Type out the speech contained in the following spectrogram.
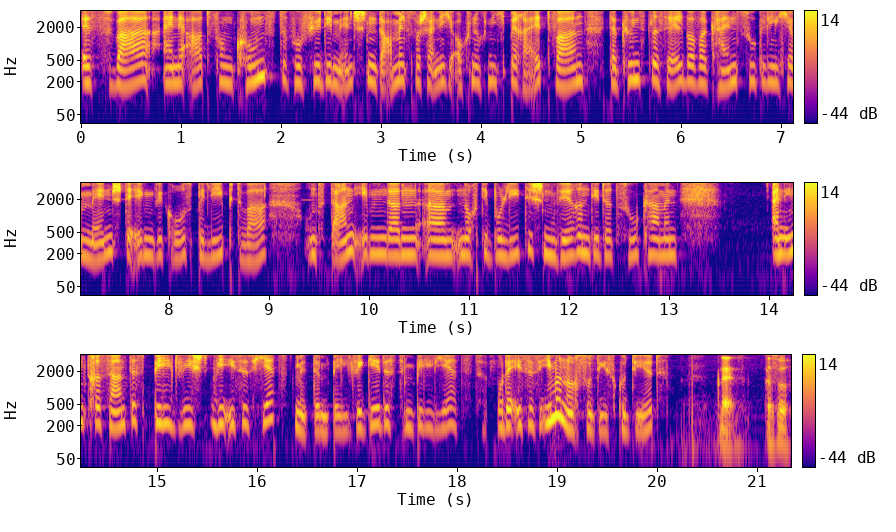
Es war eine Art von Kunst, wofür die Menschen damals wahrscheinlich auch noch nicht bereit waren. Der Künstler selber war kein zugänglicher Mensch, der irgendwie groß beliebt war. Und dann eben dann ähm, noch die politischen Wirren, die dazu kamen ein interessantes Bild. Wie, wie ist es jetzt mit dem Bild? Wie geht es dem Bild jetzt? Oder ist es immer noch so diskutiert? Nein, also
